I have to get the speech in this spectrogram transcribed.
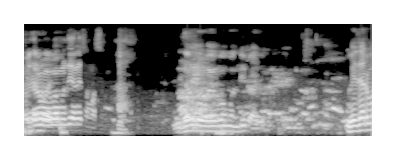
विदर्भ वैभव मंदिर आणि समाज विदर्भ वैभव मंदिर आहे. विदर्भ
